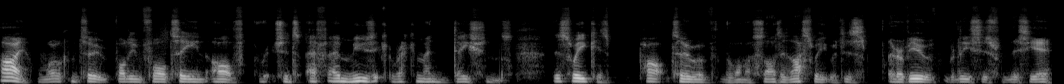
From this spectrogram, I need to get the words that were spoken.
Hi, and welcome to volume 14 of Richard's FM Music Recommendations. This week is part two of the one I started last week, which is a review of releases from this year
